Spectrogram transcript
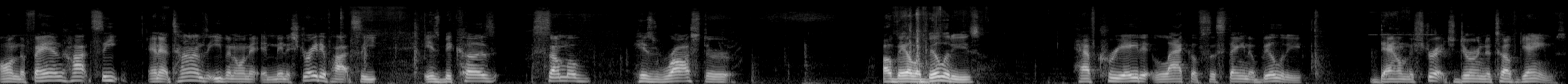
on the fan hot seat and at times even on the administrative hot seat is because some of his roster availabilities have created lack of sustainability down the stretch during the tough games.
